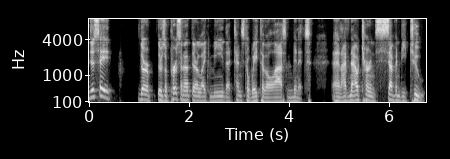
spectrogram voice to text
just say there there's a person out there like me that tends to wait to the last minute, and I've now turned 72.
